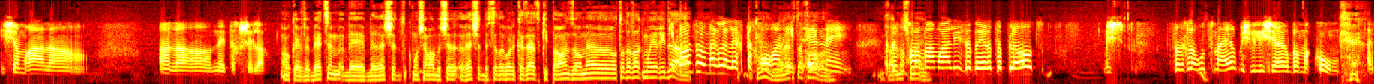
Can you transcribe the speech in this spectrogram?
היא שמרה על, ה... על הנתח שלה. אוקיי, ובעצם ב- ברשת, כמו שאמרת, רשת בסדר גודל כזה, אז קיפאון זה אומר אותו דבר כמו ירידה. קיפאון זה אומר ללכת כן, אחורנית. ללכת אחורה. אה, אתה זוכר. מה אמרה עליזה בארץ הפלאות? בש... צריך לרוץ מהר בשביל להישאר במקום. כן. אז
